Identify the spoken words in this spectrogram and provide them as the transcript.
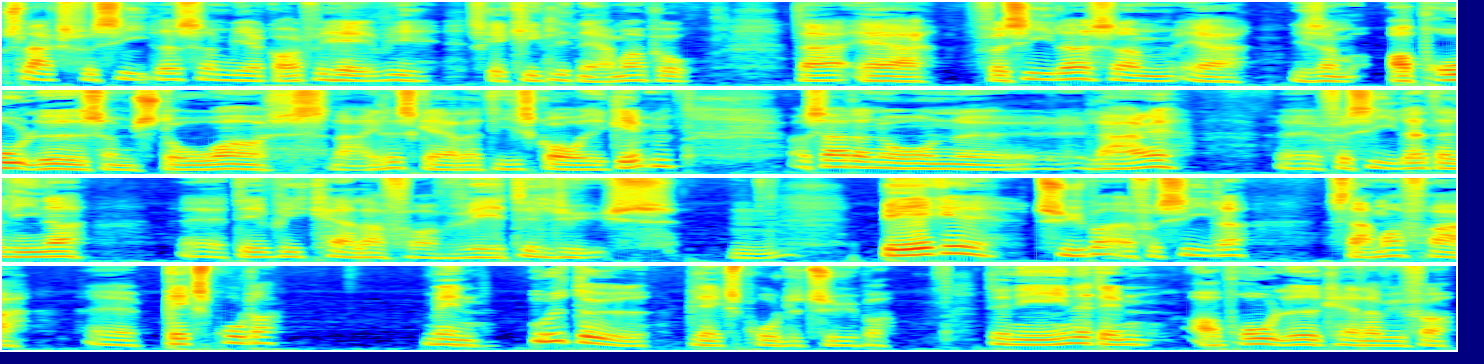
slags fossiler, som jeg godt vil have, vi skal kigge lidt nærmere på. Der er fossiler, som er ligesom oprullet som store snegleskaller, de er skåret igennem. Og så er der nogle øh, lange øh, fossiler, der ligner øh, det, vi kalder for vettelys. Mm. Begge typer af fossiler stammer fra øh, blæksprutter, men uddøde blæksprutte-typer. Den ene, dem oprullede, kalder vi for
